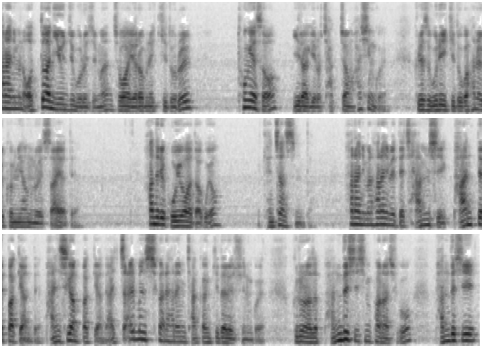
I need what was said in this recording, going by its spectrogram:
하나님은 어떠한 이유인지 모르지만 저와 여러분의 기도를 통해서 일하기로 작정하신 거예요. 그래서 우리의 기도가 하늘 금리항로에 쌓여야 돼요. 하늘이 고요하다고요? 괜찮습니다. 하나님은 하나님의 때 잠시 반 때밖에 안 돼. 반 시간밖에 안 돼. 아주 짧은 시간에 하나님 잠깐 기다려 주시는 거예요. 그러고 나서 반드시 심판하시고 반드시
